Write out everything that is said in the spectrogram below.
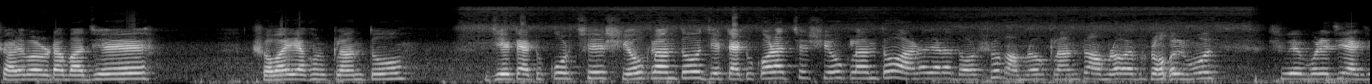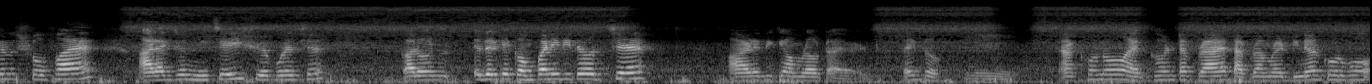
সাড়ে বারোটা বাজে। সবাই এখন ক্লান্ত। যে ট্যাটু করছে সেও ক্লান্ত। যে ট্যাটু করাচ্ছে সেও ক্লান্ত। আর যারা দর্শক আমরাও ক্লান্ত। আমরাও এখন অলমোস্ট শুয়ে পড়েছি একজন সোফায় আর একজন নিচেই শুয়ে পড়েছে। কারণ এদেরকে কোম্পানি দিতে হচ্ছে আর এদিকে আমরাও টায়ার্ড তাই তো? এখনও এক ঘণ্টা প্রায় তারপর আমরা ডিনার করব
